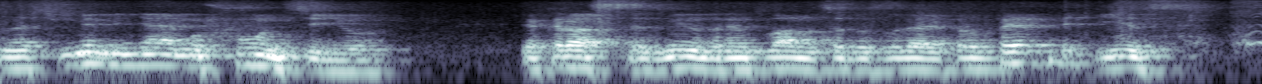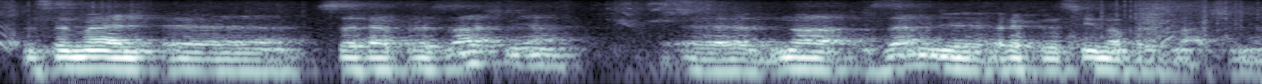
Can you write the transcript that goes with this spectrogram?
Значить, ми міняємо функцію, якраз зміни до генплану це дозволяють робити із земель е, СГ призначення на землі рекреаційного призначення.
